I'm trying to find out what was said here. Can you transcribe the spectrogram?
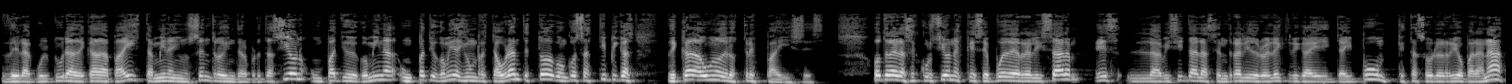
de la cultura de cada país. También hay un centro de interpretación, un patio de comida, un patio de comidas y un restaurante, todo con cosas típicas de cada uno de los tres países. Otra de las excursiones que se puede realizar es la visita a la central hidroeléctrica de Itaipú, que está sobre el río Paraná,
